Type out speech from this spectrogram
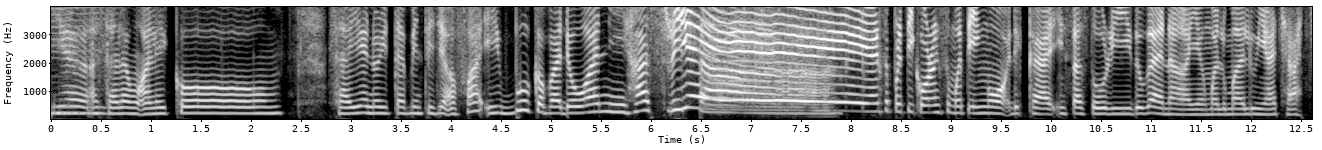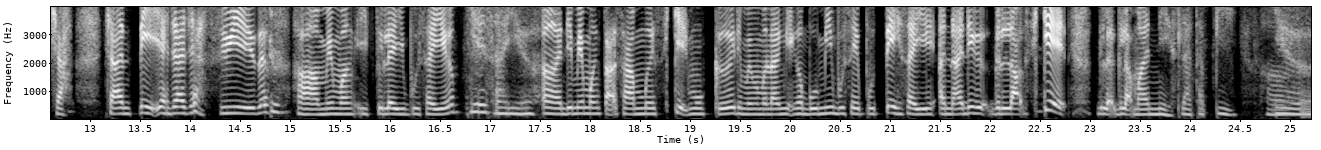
Ya, Assalamualaikum. Saya Norita binti Jaafar, ibu kepada Wani Hasrita. Yeay! Yang seperti korang semua tengok dekat Insta story tu kan. Ha, yang malu-malu yang cacah. Cantik yang cacah sweet tu. Ha, memang itulah ibu saya. Ya, saya. Ha, dia memang tak sama sikit muka. Dia memang langit dengan bumi. Ibu saya putih. Saya anak dia gelap sikit. Gelap-gelap manis lah tapi. Ha. Ya.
